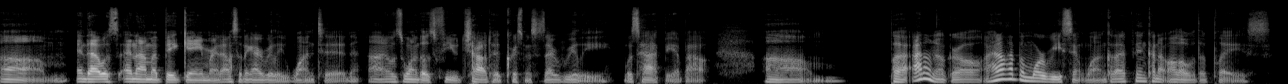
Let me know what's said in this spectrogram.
um, and that was, and I'm a big gamer. That was something I really wanted. Uh, it was one of those few childhood Christmases I really was happy about. Um, but I don't know, girl. I don't have a more recent one because I've been kind of all over the place.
